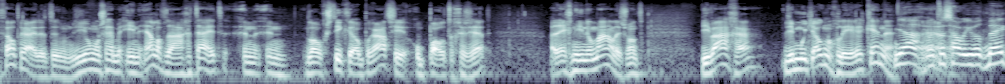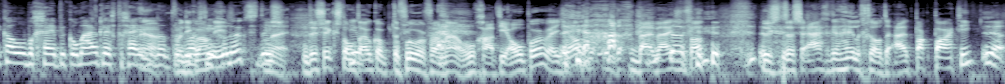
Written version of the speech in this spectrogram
veldrijden toen. Die jongens hebben in 11 dagen tijd een, een logistieke operatie op poten gezet. Wat echt niet normaal is, want die wagen, die moet je ook nog leren kennen. Ja, want er zou iemand meekomen, begreep ik, om uitleg te geven. Ja, dat was niet gelukt. Dus Nee. dus ik stond Je- ook op de vloer van, nou, hoe gaat die open, weet je wel? Bij wijze van. Dus dat is eigenlijk een hele grote uitpakparty. Ja.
